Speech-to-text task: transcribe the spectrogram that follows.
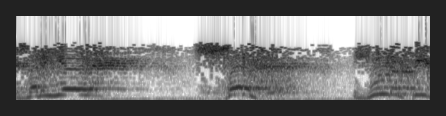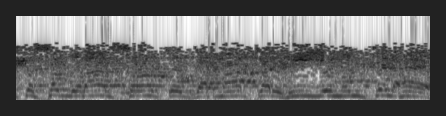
ذریعے صرف یورپی تصورات سو کو گرما کر ہی یہ ممکن ہے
